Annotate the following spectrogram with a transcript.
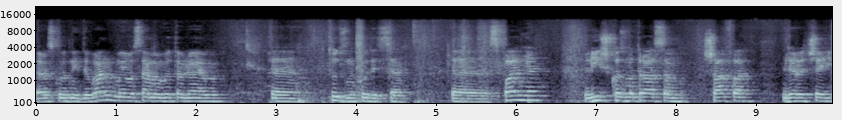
е, розкладний диван, ми його саме виготовляємо. Е, Тут знаходиться е, спальня, ліжко з матрасом, шафа для речей.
